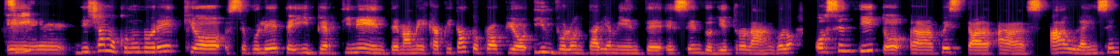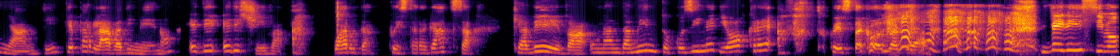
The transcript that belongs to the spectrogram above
sì. e diciamo con un orecchio, se volete, impertinente, ma mi è capitato proprio involontariamente, essendo dietro l'angolo, ho sentito uh, questa uh, aula insegnanti che parlava di meno e, di- e diceva, ah, guarda, questa ragazza che aveva un andamento così mediocre ha fatto questa cosa qua. Benissimo,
